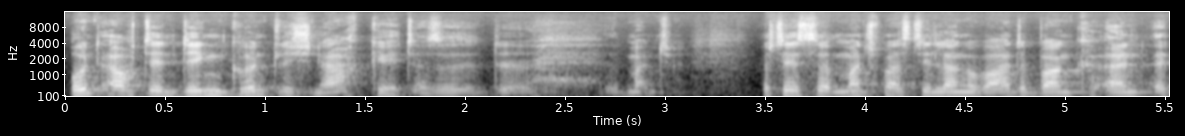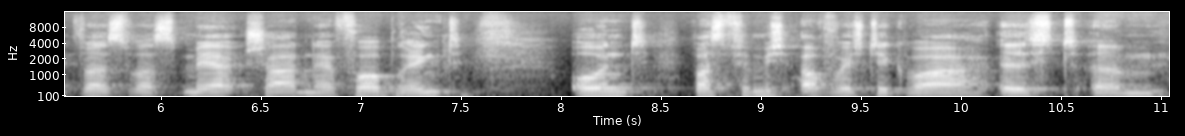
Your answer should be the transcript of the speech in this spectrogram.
und auch den Dingen gründlich nachgeht. Also manch, verstehst du, manchmal ist die lange Wartebank ein, etwas, was mehr Schaden hervorbringt. Und was für mich auch wichtig war, ist, ähm,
